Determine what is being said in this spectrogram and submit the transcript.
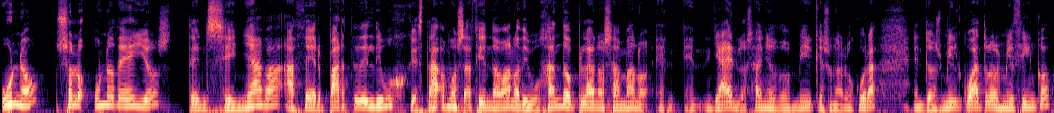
uno, solo uno de ellos te enseñaba a hacer parte del dibujo que estábamos haciendo a mano, dibujando planos a mano ya en los años 2000, que es una locura, en 2004, 2005,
